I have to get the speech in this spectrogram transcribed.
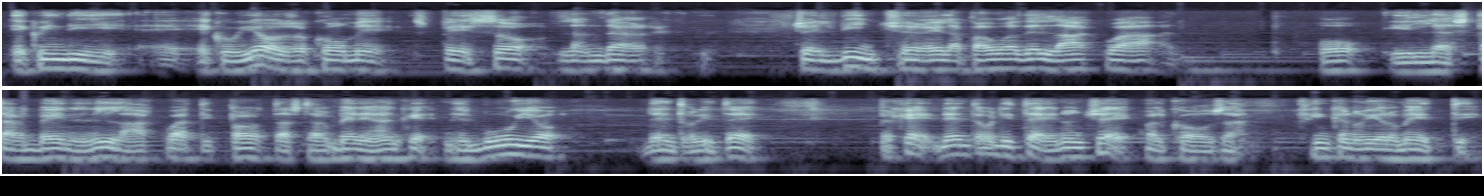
E quindi è, è curioso come spesso l'andare, cioè il vincere la paura dell'acqua o il star bene nell'acqua ti porta a star bene anche nel buio dentro di te perché dentro di te non c'è qualcosa finché non glielo metti.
